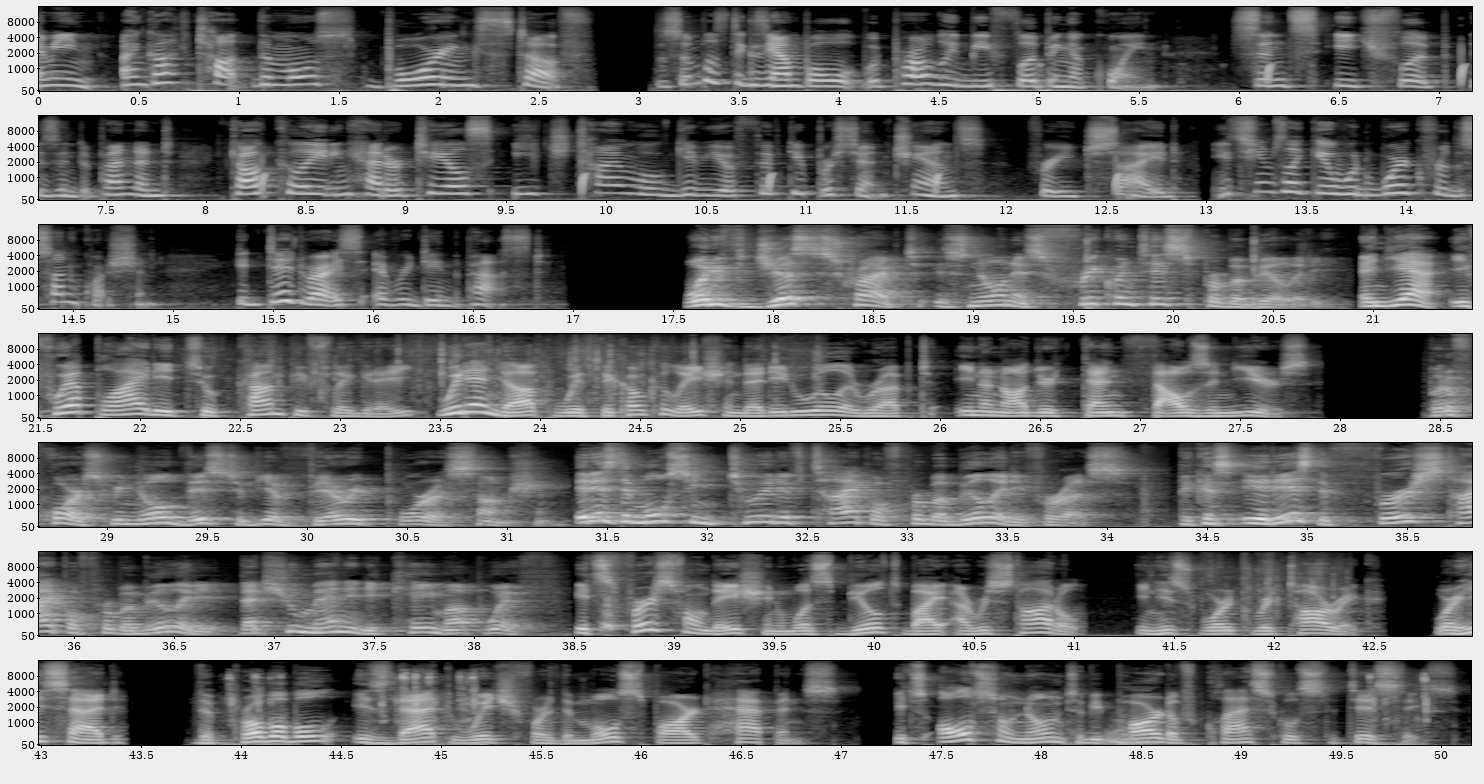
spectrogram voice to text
I mean, I got taught the most boring stuff. The simplest example would probably be flipping a coin. Since each flip is independent, calculating head or tails each time will give you a 50% chance for each side. It seems like it would work for the sun question. It did rise every day in the past. What we've just described is known as frequentist probability. And yeah, if we applied it to Campi Flegrei, we'd end up with the calculation that it will erupt in another 10,000 years. But of course, we know this to be a very poor assumption. It is the most intuitive type of probability for us, because it is the first type of probability that humanity came up with. Its first foundation was built by Aristotle in his work Rhetoric, where he said, The probable is that which for the most part happens. It's also known to be part of classical statistics.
